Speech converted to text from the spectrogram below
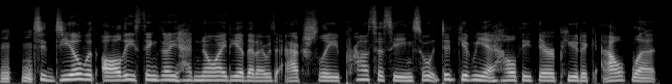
to deal with all these things that I had no idea that I was actually processing. So it did give me a healthy therapeutic outlet.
